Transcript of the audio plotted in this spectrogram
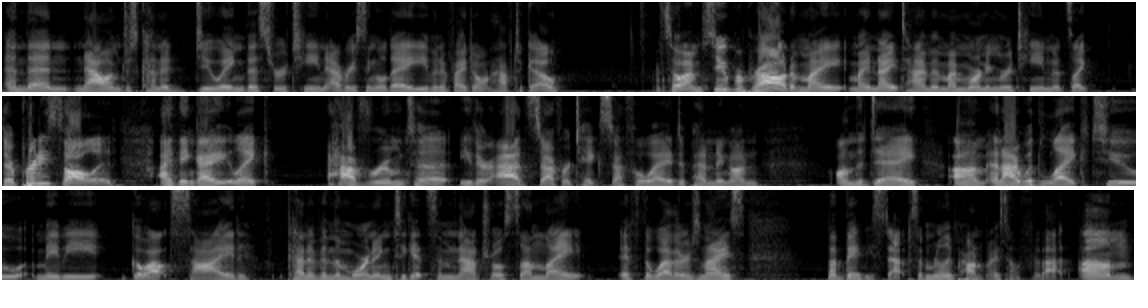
And then now I'm just kind of doing this routine every single day, even if I don't have to go. So I'm super proud of my my nighttime and my morning routine. It's like they're pretty solid. I think I like have room to either add stuff or take stuff away depending on on the day. Um, and I would like to maybe go outside kind of in the morning to get some natural sunlight if the weather's nice. But baby steps. I'm really proud of myself for that. Um,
